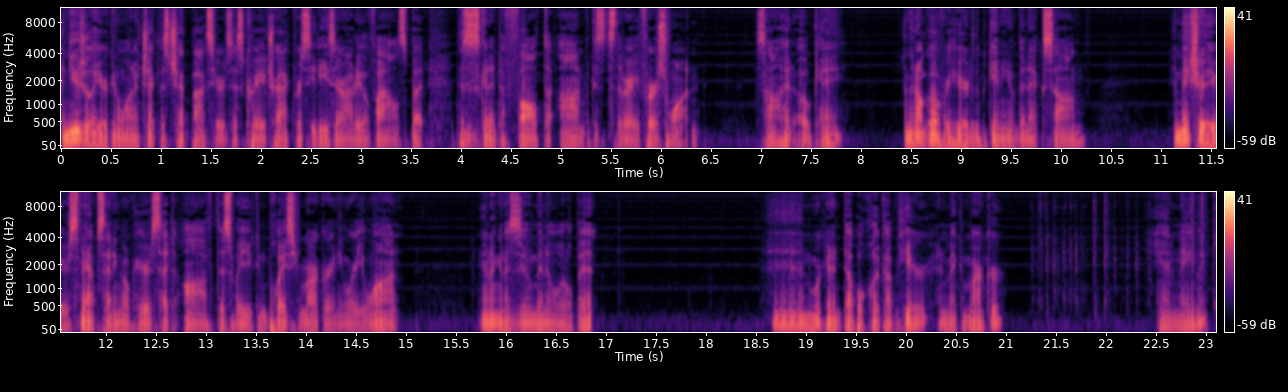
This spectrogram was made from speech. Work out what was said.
And usually you're going to want to check this checkbox here. It says create track for CDs or audio files, but this is going to default to on because it's the very first one. So I'll hit OK. And then I'll go over here to the beginning of the next song. And make sure that your snap setting over here is set to off. This way you can place your marker anywhere you want. And I'm going to zoom in a little bit. And we're going to double click up here and make a marker. And name it.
